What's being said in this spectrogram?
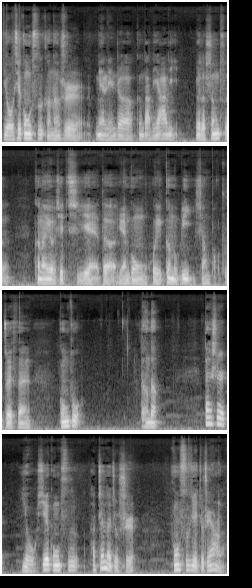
有些公司可能是面临着更大的压力，为了生存，可能有些企业的员工会更努力，想保住这份工作，等等。但是有些公司，它真的就是公司也就这样了，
